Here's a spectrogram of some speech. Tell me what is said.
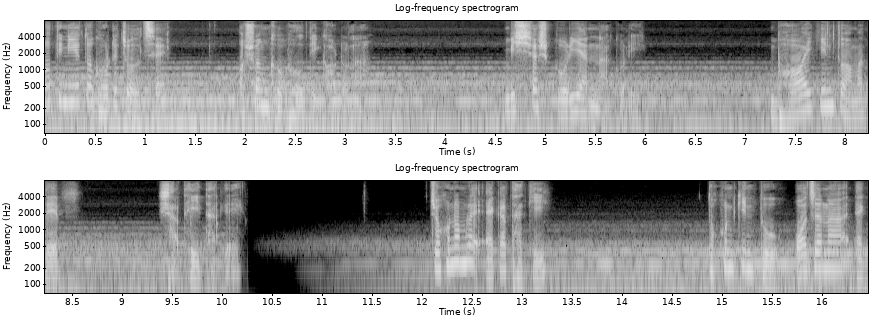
প্রতিনিয়ত ঘটে চলছে অসংখ্য ভৌতিক ঘটনা। বিশ্বাস করি আর না করি, ভয় কিন্তু আমাদের সাথেই থাকে। যখন আমরা একা থাকি, তখন কিন্তু অজানা এক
